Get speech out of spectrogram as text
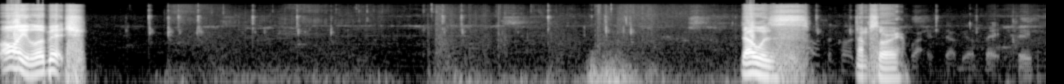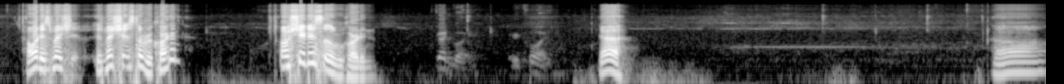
Oh, you little bitch. That was. I'm sorry. Oh, what is my shit? Is my shit still recording? Oh shit, it's still recording. Good boy. Record. Yeah. Uh,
